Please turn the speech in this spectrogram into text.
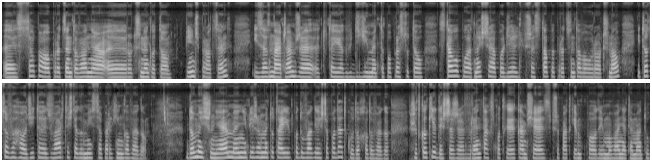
E, stopa oprocentowania e, rocznego to 5% i zaznaczam, że tutaj jak widzimy to po prostu tą stałą płatność trzeba podzielić przez stopę procentową roczną i to co wychodzi to jest wartość tego miejsca parkingowego. Domyślnie my nie bierzemy tutaj pod uwagę jeszcze podatku dochodowego. Rzadko kiedy, szczerze, w rentach spotykam się z przypadkiem podejmowania tematu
